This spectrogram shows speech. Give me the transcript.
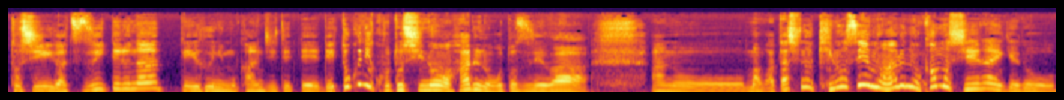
年が続いてるなっていうふうにも感じてて、で、特に今年の春の訪れは、あのまあ、私の気のせいもあるのかもしれないけど、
